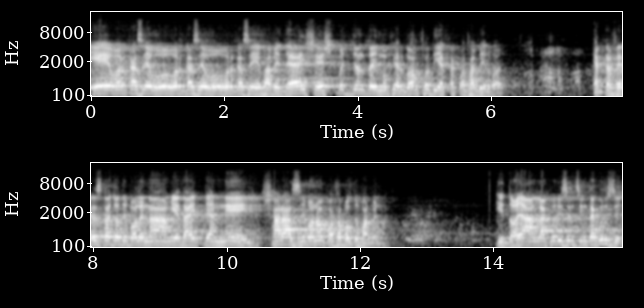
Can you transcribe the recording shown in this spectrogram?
এ ওর কাছে, ও ওর কাছে, ও ওর কাছে এভাবে দেয়, শেষ পর্যন্ত এই মুখের গর্থ দিয়ে একটা কথা বের হয়। একটা ফেরেস্তা যদি বলে, না, আমি এ দায়িত্বে আর নেই, সারা জীবনও কথা বলতে পারবেন না। কি দয়া আল্লাহ করেছেন, চিন্তা করেছেন?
